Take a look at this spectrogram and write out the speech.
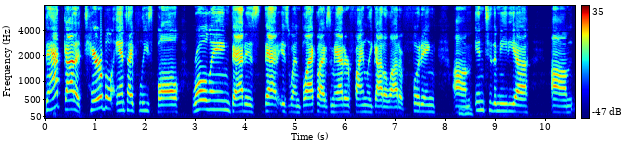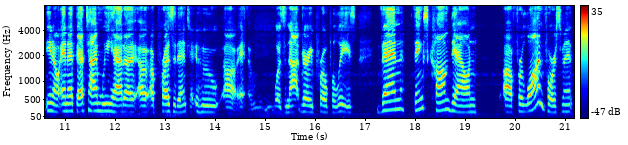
that got a terrible anti-police ball rolling. That is that is when Black Lives Matter finally got a lot of footing um, into the media. Um, you know, and at that time we had a, a, a president who uh, was not very pro-police. Then things calmed down uh, for law enforcement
